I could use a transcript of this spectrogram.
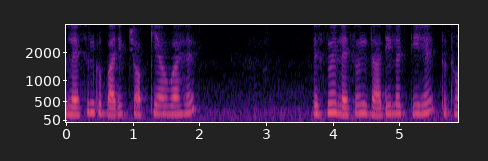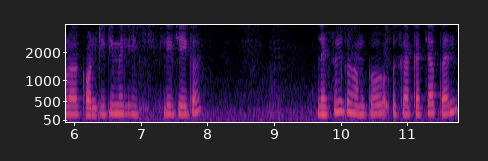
लहसुन को बारीक चॉप किया हुआ है। इसमें लहसुन ज़्यादा लगती है तो थोड़ा क्वांटिटी में लीजिएगा। लहसुन को हमको उसका कच्चापन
